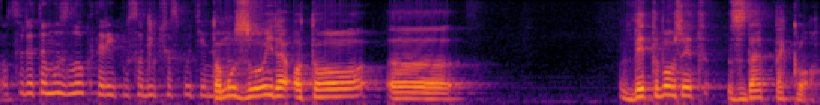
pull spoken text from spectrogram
O co jde tomu zlu, který působí přes Putina? Tomu zlu jde o to uh, vytvořit zde peklo.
